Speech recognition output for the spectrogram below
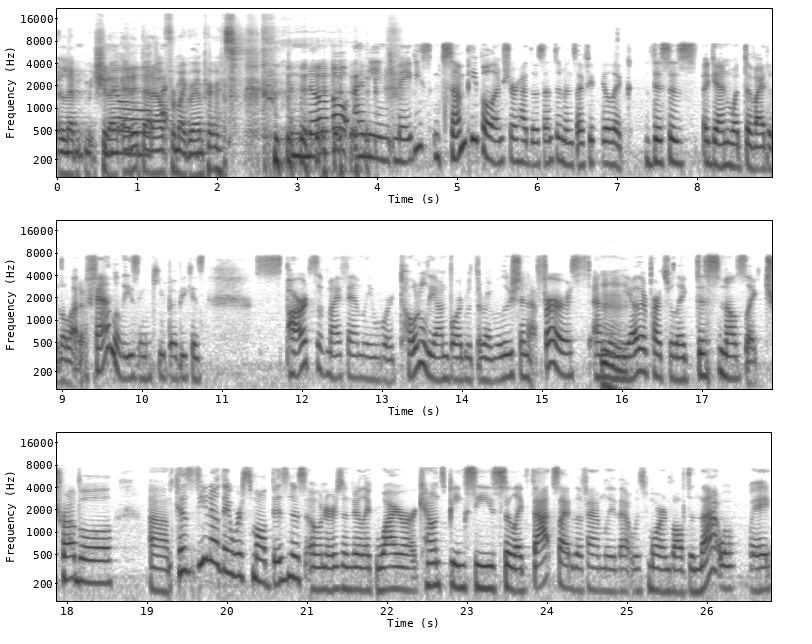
let me, should I edit that out I- for my grandparents? no, I mean maybe some people I'm sure had those sentiments. I feel like this is again what divided a lot of families in Cuba because parts of my family were totally on board with the revolution at first, and then Mhm. the other parts were like, "This smells like trouble." Because you know they were small business owners, and they're like, "Why are our accounts being seized?" So like that side of the family that was more involved in that way,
